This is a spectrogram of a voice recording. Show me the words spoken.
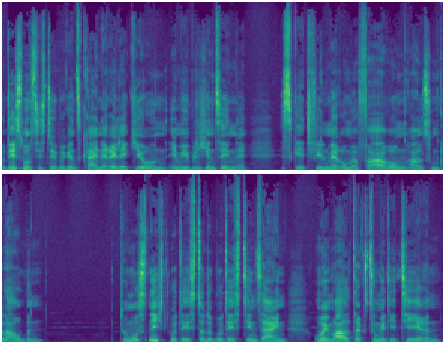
Buddhismus ist übrigens keine Religion im üblichen Sinne. Es geht vielmehr um Erfahrung als um Glauben. Du musst nicht Buddhist oder Buddhistin sein, um im Alltag zu meditieren.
